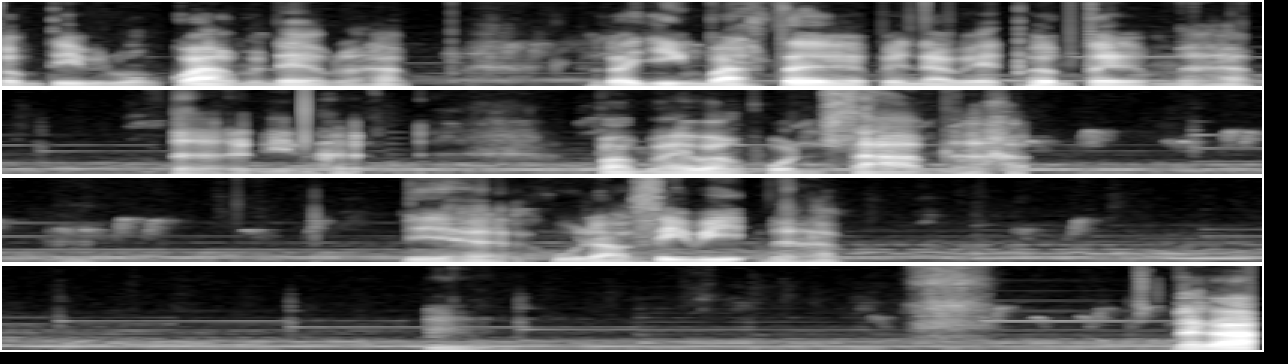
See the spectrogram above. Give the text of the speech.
โจมตีเป็นวงกว้างเหมือนเดิมนะครับ แล้วก็ยิงบัสเตอร์เป็นดาเมจเพิ่มเติมนะครับอ่าอันนี้นะฮะเป้าหมายวางผลสามนะครับนี่ฮะคูดาวสี่วินะครับ อืม แล้วก็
